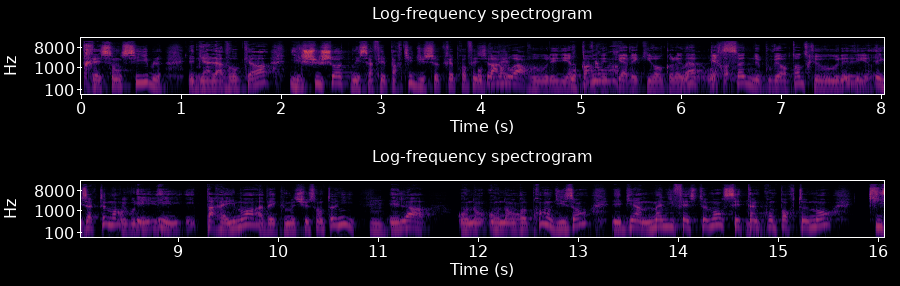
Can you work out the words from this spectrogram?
très sensibles, eh bien, l'avocat, il chuchote, mais ça fait partie du secret Au professionnel. parloir, vous voulez dire. Au Quand vous parloir. étiez avec Yvan Colonna, Voilà, au- personne ne pouvait entendre ce que vous voulez dire. Exactement. Vous Et, pareillement avec M. Santoni. Hmm. Et là, on en, on en reprend en disant, eh bien, manifestement, c'est un comportement qui,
